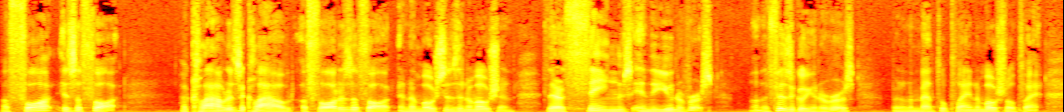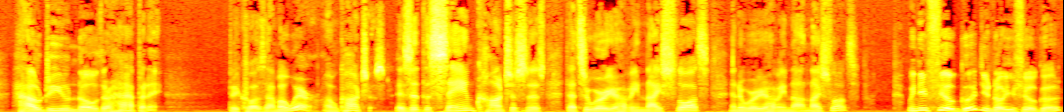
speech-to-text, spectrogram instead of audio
A thought is a thought. A cloud is a cloud. A thought is a thought. An emotion is an emotion. They're things in the universe, not the physical universe, but on the mental plane, emotional plane. How do you know they're happening? because I'm aware, I'm conscious. Is it the same consciousness that's aware you're having nice thoughts and aware you're having not nice thoughts? When you feel good, you know you feel good.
